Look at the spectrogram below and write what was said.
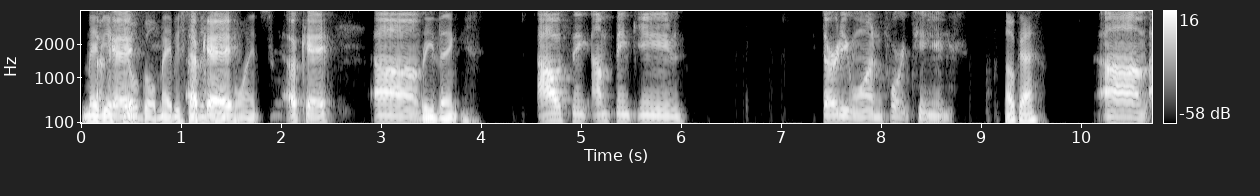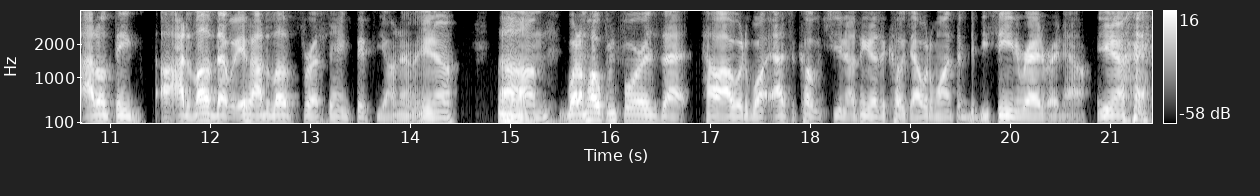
maybe Okay. a field goal, maybe seventeen Okay. points. okay um What do you think? I was think I'm thinking 31 14. Okay, Um, I don't think I'd love that way. I'd love for us to hang 50 on them, you know. Uh-huh. Um, what I'm hoping for is that how I would want as a coach, you know, I think as a coach, I would want them to be seeing red right now, you know. I,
